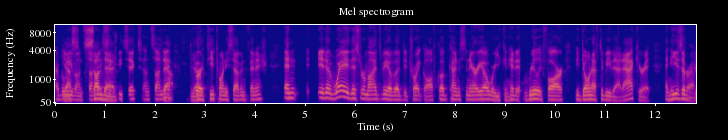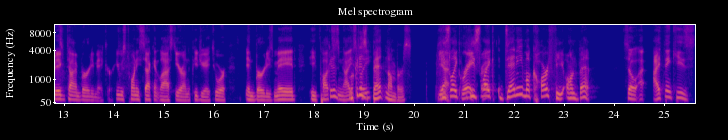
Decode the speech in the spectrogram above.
I believe yes, on Sunday, Sunday, 66 on Sunday yeah, yeah. for a T27 finish. And in a way, this reminds me of a Detroit Golf Club kind of scenario where you can hit it really far. You don't have to be that accurate. And he's a Correct. big time birdie maker. He was 22nd last year on the PGA Tour in birdies made. He look his, nicely. Look at his bent numbers. Yeah, he's like great, he's right? like Denny McCarthy on bent. So I, I think he's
